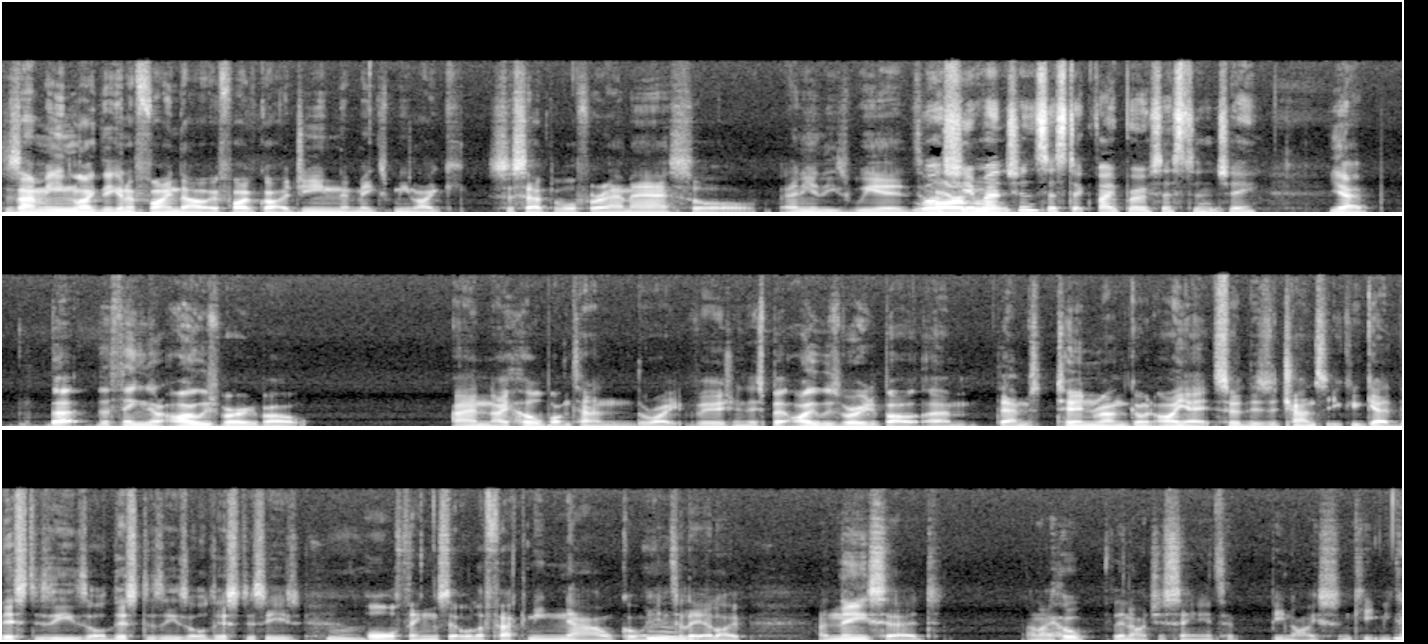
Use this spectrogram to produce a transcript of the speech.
does that mean like they're gonna find out if I've got a gene that makes me like susceptible for MS or any of these weird well, horrible? she mentioned cystic fibrosis, didn't she? yeah, but the thing that I was worried about, and I hope I'm telling the right version of this, but I was worried about um, them turning around going, oh yeah, so there's a chance that you could get this disease or this disease or this disease, Hmm. all things that will affect me now going into Mm. later life. And they said, and I hope they're not just saying it to be nice and keep me Yeah.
